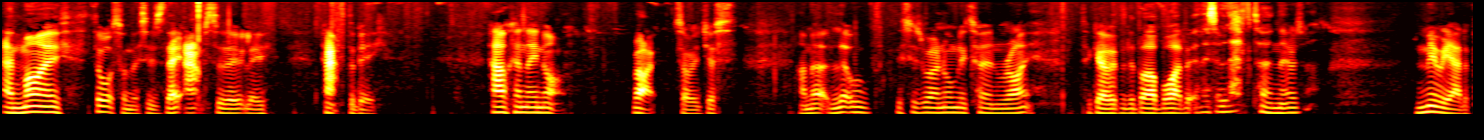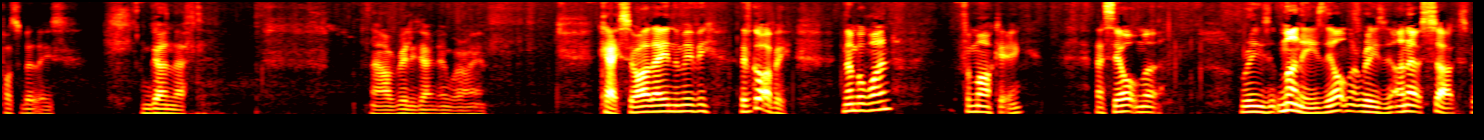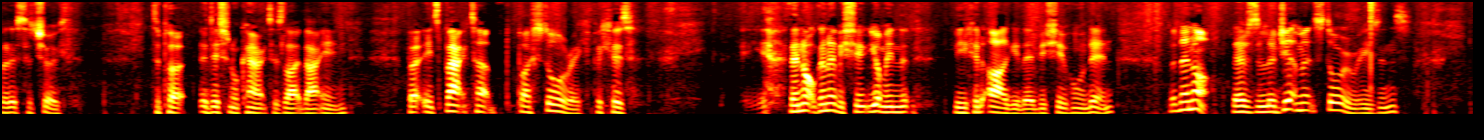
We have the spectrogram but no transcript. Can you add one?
And my thoughts on this is they absolutely have to be. How can they not? Right, sorry, just I'm at a little. This is where I normally turn right to go over the barbed wire but there's a left turn there as well. Myriad of possibilities. I'm going left. Now I really don't know where I am. Okay, so are they in the movie? They've got to be. Number one, for marketing. That's the ultimate reason. Money is the ultimate reason. I know it sucks, but it's the truth. To put additional characters like that in, but it's backed up by story because they're not going to be shoot. I mean, you could argue they'd be shoehorned in, but they're not. There's legitimate story reasons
